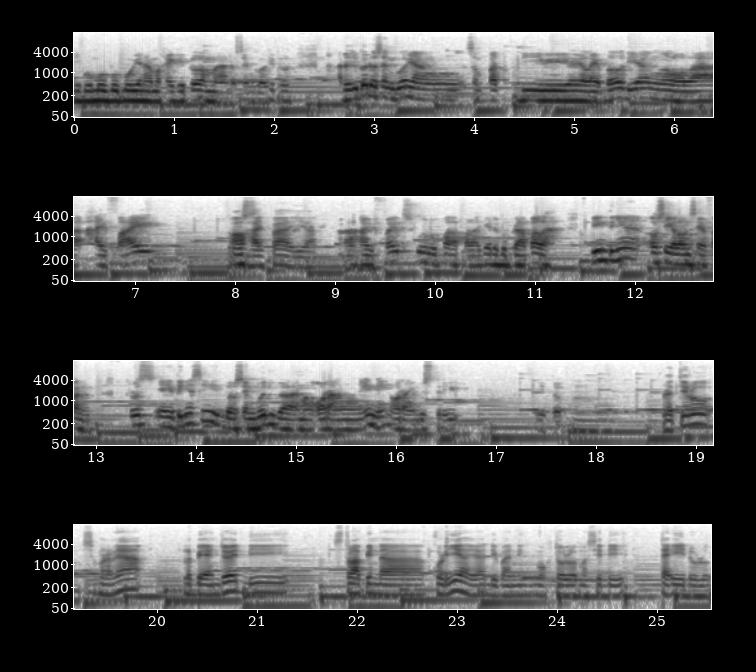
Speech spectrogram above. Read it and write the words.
dibumbu-bumbuin sama kayak gitu sama dosen gue gitu. Ada juga dosen gue yang sempat di label dia ngelola hi-fi. Oh, hi-fi ya. uh, hi-fi terus gue lupa apalagi ada beberapa lah. Jadi intinya Ocean Seven. Terus ya intinya sih dosen gue juga emang orang ini, orang industri gitu. Hmm. Berarti lu sebenarnya lebih enjoy di setelah pindah kuliah ya dibanding waktu lu masih di TI dulu.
